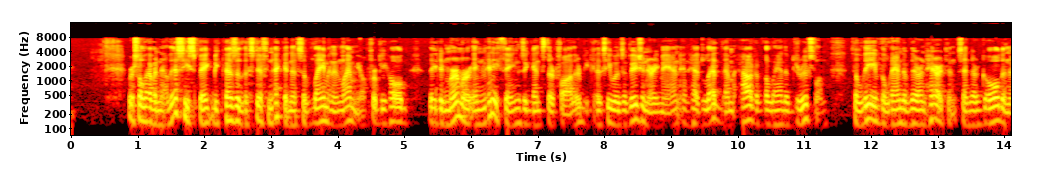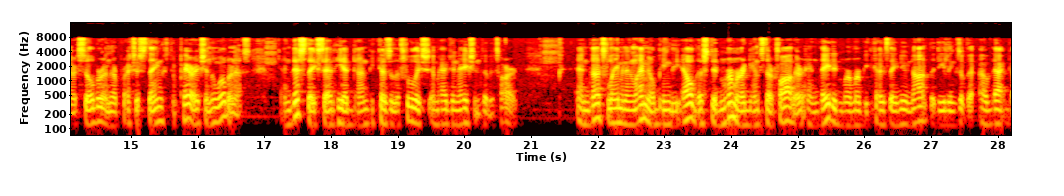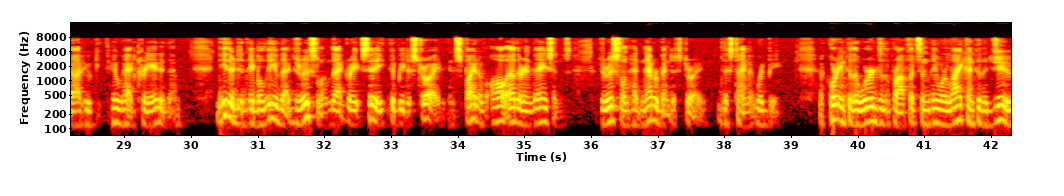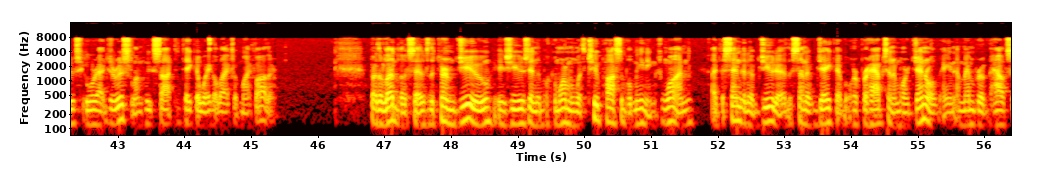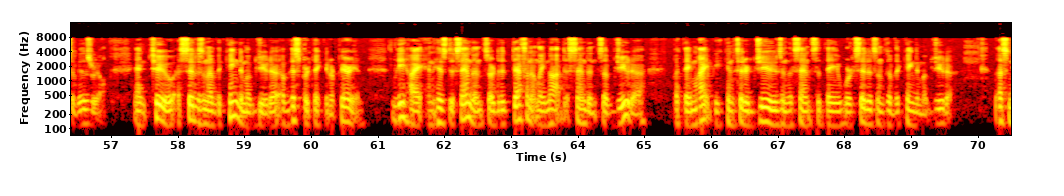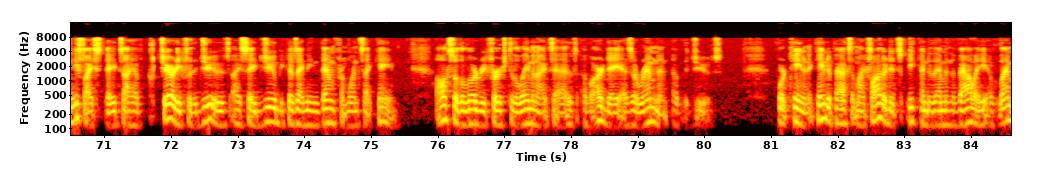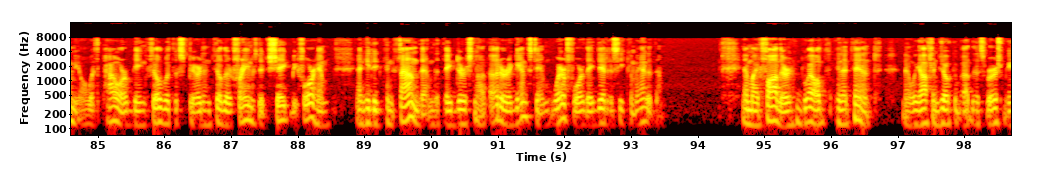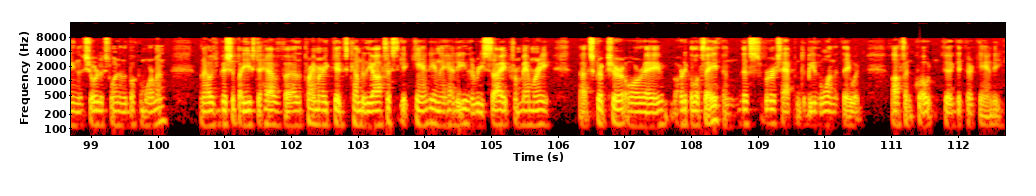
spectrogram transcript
Verse 11 Now this he spake because of the stiff neckedness of Laman and Lemuel. For behold, they did murmur in many things against their father, because he was a visionary man, and had led them out of the land of Jerusalem to leave the land of their inheritance, and their gold and their silver and their precious things to perish in the wilderness. And this, they said, he had done because of the foolish imaginations of his heart. And thus Laman and Lemuel, being the eldest, did murmur against their father, and they did murmur because they knew not the dealings of, the, of that God who, who had created them. Neither did they believe that Jerusalem, that great city, could be destroyed. In spite of all other invasions, Jerusalem had never been destroyed. This time it would be. According to the words of the prophets, and they were like unto the Jews who were at Jerusalem, who sought to take away the life of my father. Brother Ludlow says the term Jew is used in the Book of Mormon with two possible meanings. One, a descendant of Judah, the son of Jacob, or perhaps in a more general vein, a member of the house of Israel. And two, a citizen of the kingdom of Judah of this particular period. Lehi and his descendants are definitely not descendants of Judah, but they might be considered Jews in the sense that they were citizens of the kingdom of Judah. Thus Nephi states, I have charity for the Jews. I say Jew because I mean them from whence I came. Also, the Lord refers to the Lamanites as of our day as a remnant of the Jews. 14 And it came to pass that my father did speak unto them in the valley of Lemuel with power, being filled with the Spirit, until their frames did shake before him, and he did confound them, that they durst not utter against him. Wherefore they did as he commanded them. And my father dwelt in a tent. Now, we often joke about this verse being the shortest one in the Book of Mormon when I was bishop, I used to have uh, the primary kids come to the office to get candy, and they had to either recite from memory uh, scripture or a article of faith, and this verse happened to be the one that they would often quote to get their candy.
